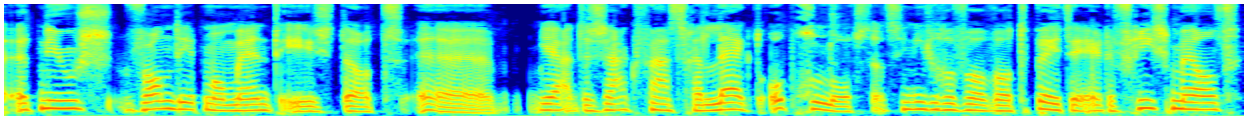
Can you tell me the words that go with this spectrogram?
het nieuws van dit moment is dat uh, ja, de zaak Vaatstra lijkt opgelost. Dat is in ieder geval wat Peter R. de Vries meldt.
